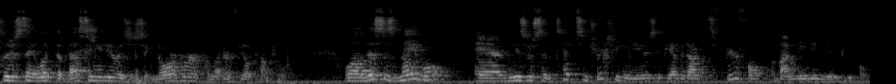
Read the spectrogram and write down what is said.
So just say, look, the best thing you do is just ignore her and let her feel comfortable. Well, this is Mabel, and these are some tips and tricks you can use if you have a dog that's fearful about meeting new people.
